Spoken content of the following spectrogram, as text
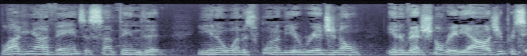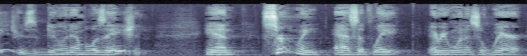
Blocking off veins is something that, you know, one one of the original interventional radiology procedures of doing embolization. And certainly, as of late, everyone is aware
